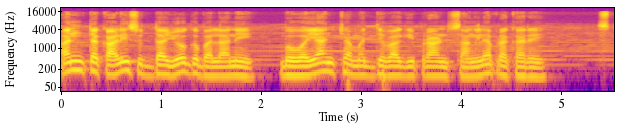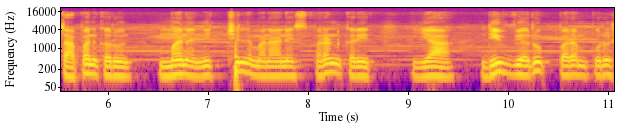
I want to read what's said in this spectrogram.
अंतकाळीसुद्धा योग बलाने भवयांच्या मध्यभागी प्राण चांगल्या प्रकारे स्थापन करून मन निच्छिल मनाने स्मरण करीत या दिव्यरूप परमपुरुष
